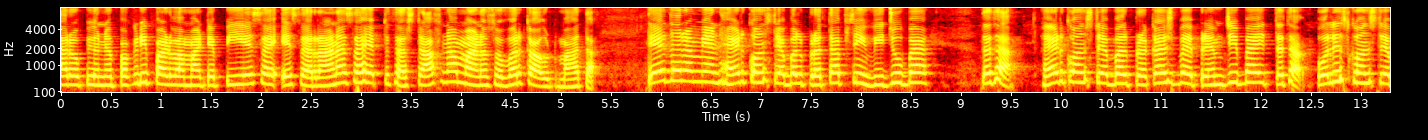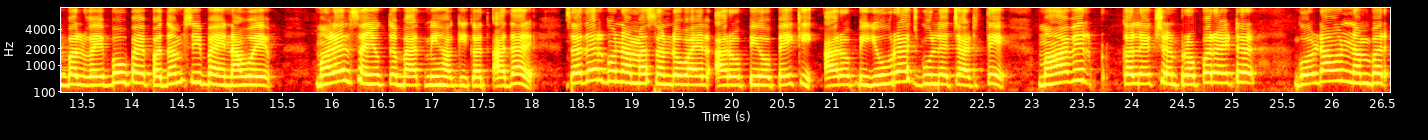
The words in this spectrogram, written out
આરોપીઓને પકડી પાડવા માટે પીએસઆઈ એસ આર રાણા સાહેબ તથા સ્ટાફના માણસો વર્કઆઉટમાં હતા. તે દરમિયાન હેડ કોન્સ્ટેબલ પ્રતાપસિંહ વિજુભાઈ તથા હેડ કોન્સ્ટેબલ પ્રકાશભાઈ પ્રેમજીભાઈ તથા પોલીસ કોન્સ્ટેબલ વૈભવભાઈ પદમસિંહભાઈ નાઓએ મળેલ સંયુક્ત બાતમી હકીકત આધારે સદર ગુનામાં સંડોવાયેલ આરોપીઓ પૈકી આરોપી યુવરાજ ગુલેચાટ તે Mahavir collection proprietor godown number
